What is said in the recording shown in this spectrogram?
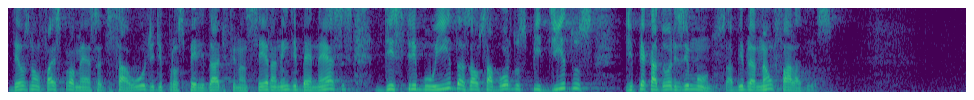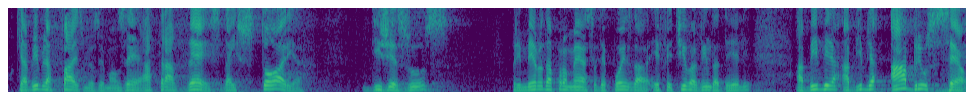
Deus não faz promessa de saúde, de prosperidade financeira, nem de benesses distribuídas ao sabor dos pedidos de pecadores imundos. A Bíblia não fala disso. O que a Bíblia faz, meus irmãos, é, através da história de Jesus, primeiro da promessa, depois da efetiva vinda dele, a Bíblia, a Bíblia abre o céu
